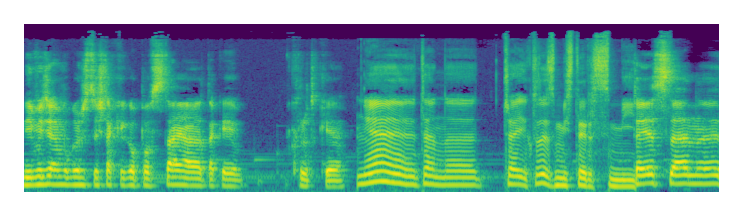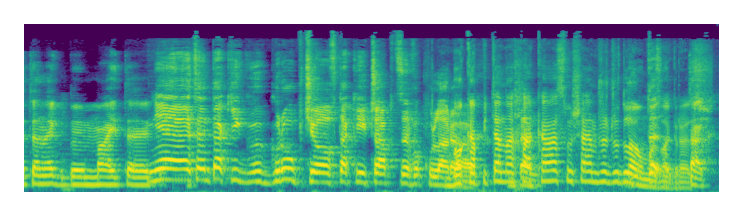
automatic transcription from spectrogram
Nie wiedziałem w ogóle, że coś takiego powstaje, ale takie krótkie. Nie, ten... e, Czej, kto to jest Mr. Smith? To jest ten, ten jakby majtek. Nie, ten taki grubcio w takiej czapce w okularach. Bo kapitana Ten- Haka słyszałem, że Jude Law ma zagrać. Tak.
